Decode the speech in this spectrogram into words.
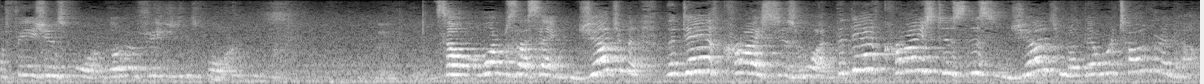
Ephesians 4. Go to Ephesians 4. So, what was I saying? Judgment. The day of Christ is what? The day of Christ is this judgment that we're talking about.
